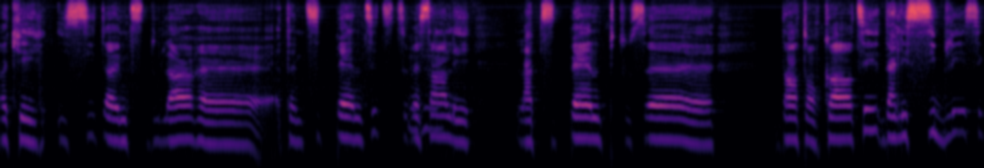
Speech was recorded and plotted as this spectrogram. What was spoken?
OK, ici, tu as une petite douleur, euh, tu as une petite peine, tu, sais, tu, tu Mhm. ressens les, la petite peine, puis tout ça euh, dans ton corps, tu sais, d'aller cibler, c'est-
